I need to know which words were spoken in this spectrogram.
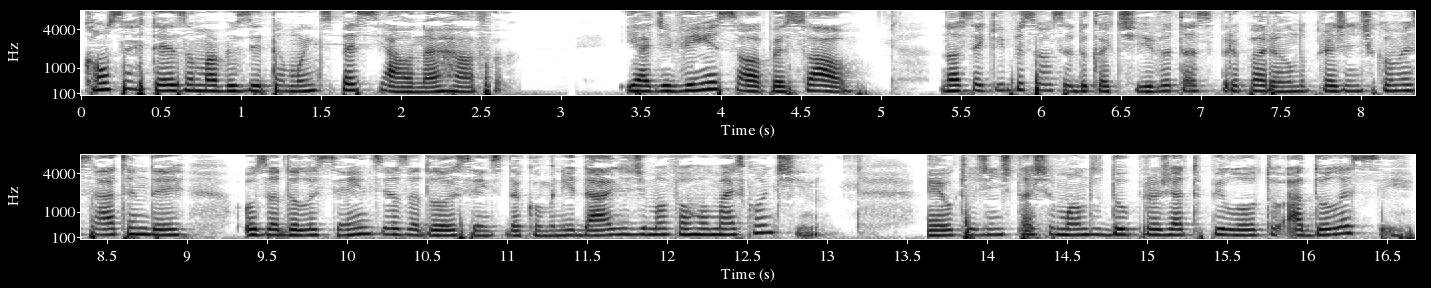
Com certeza, uma visita muito especial, né, Rafa? E adivinhe só, pessoal? Nossa equipe socioeducativa está se preparando para a gente começar a atender os adolescentes e as adolescentes da comunidade de uma forma mais contínua. É o que a gente está chamando do projeto piloto Adolescer.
